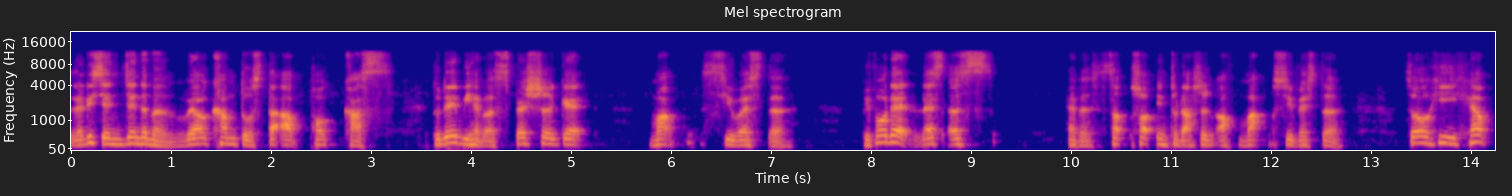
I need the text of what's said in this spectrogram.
Ladies and gentlemen, welcome to Startup Podcast. Today we have a special guest, Mark Sylvester. Before that, let us have a short introduction of Mark Sylvester. So he helped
